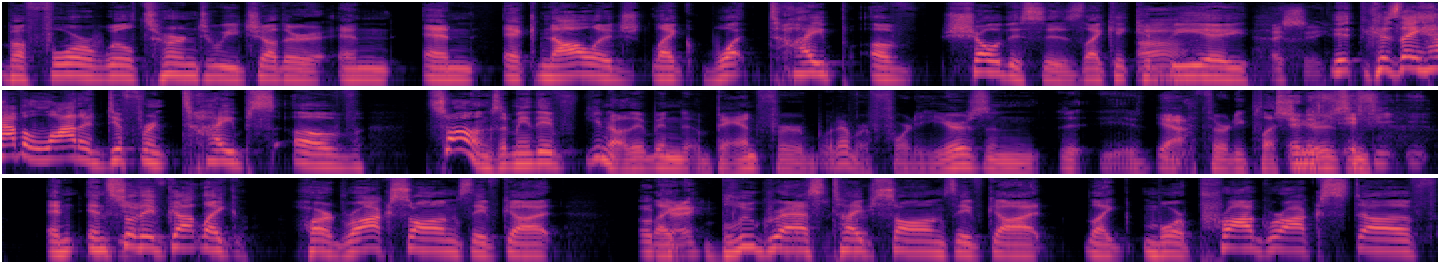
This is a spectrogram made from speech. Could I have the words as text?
before we'll turn to each other and and acknowledge like what type of show this is. Like it could be a Ah, see. because they have a lot of different types of songs. I mean, they've you know they've been a band for whatever forty years and uh, Yeah. thirty plus And years, if and, you- and and so they've got like hard rock songs. They've got Okay. like bluegrass type songs. They've got like more prog rock stuff.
